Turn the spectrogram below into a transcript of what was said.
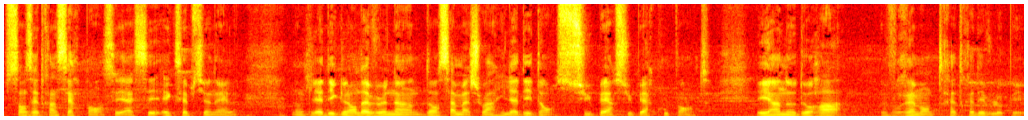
sans être un serpent, c'est assez exceptionnel. Donc il a des glandes à venin dans sa mâchoire, il a des dents super super coupantes et un odorat vraiment très très développé.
